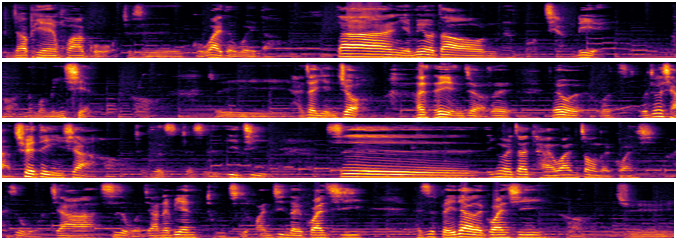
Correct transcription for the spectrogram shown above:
比较偏花果，就是国外的味道，但也没有到那么强烈，哦，那么明显，哦，所以还在研究，还在研究，所以所以我我我就想确定一下，哈。就是就是艺伎，是因为在台湾种的关系？还是我家是我家那边土质环境的关系，还是肥料的关系？哈，去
